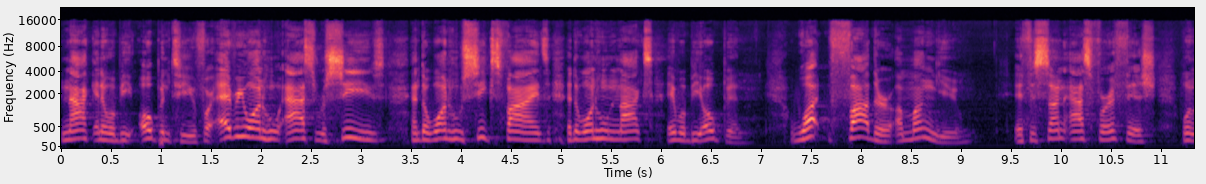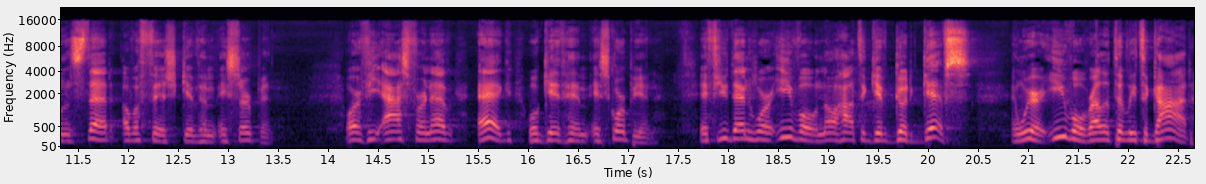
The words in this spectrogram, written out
Knock and it will be open to you. For everyone who asks receives, and the one who seeks finds, and the one who knocks it will be open. What father among you, if his son asks for a fish, will instead of a fish give him a serpent? Or if he asks for an egg, will give him a scorpion? If you then who are evil know how to give good gifts, and we are evil relatively to God,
